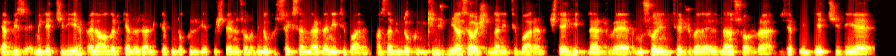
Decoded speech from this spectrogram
Ya biz milliyetçiliği hep ele alırken özellikle 1970'lerin sonu 1980'lerden itibaren aslında 19, İkinci Dünya Savaşı'ndan itibaren işte Hitler ve Mussolini tecrübelerinden sonra biz hep milliyetçiliğe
